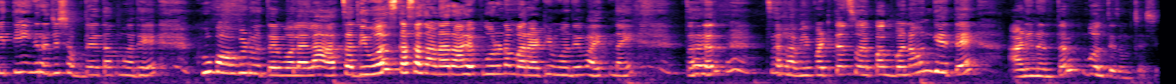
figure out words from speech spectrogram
किती इंग्रजी शब्द येतात मध्ये. खूप आवड होते बोलायला. आजचा दिवस कसा जाणार आहे पूर्ण मराठीमध्ये माहीत नाही. तर चला मी पटकन स्वयंपाक बनवून घेते आणि नंतर बोलते तुमच्याशी.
